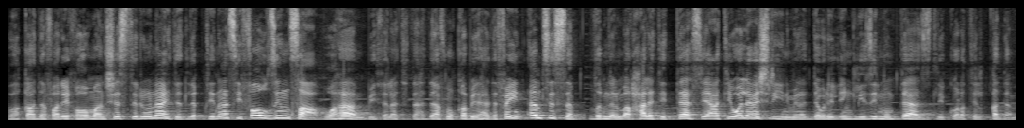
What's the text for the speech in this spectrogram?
وقاد فريقه مانشستر يونايتد لاقتناص فوز صعب وهام بثلاثة أهداف مقابل هدفين أمس السبت ضمن المرحلة التاسعة والعشرين من الدوري الإنجليزي الممتاز لكرة القدم.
